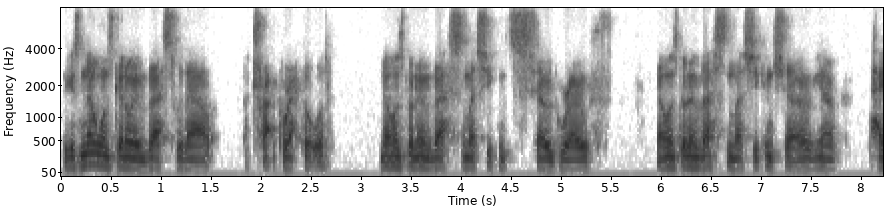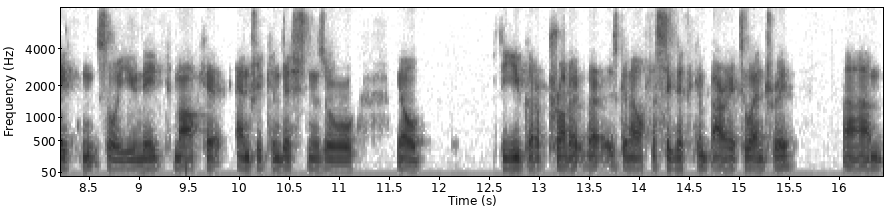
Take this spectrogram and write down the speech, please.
because no one's going to invest without a track record. No one's going to invest unless you can show growth. No one's going to invest unless you can show, you know, patents or unique market entry conditions or, you know, you've got a product that is going to offer significant barrier to entry. Um,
